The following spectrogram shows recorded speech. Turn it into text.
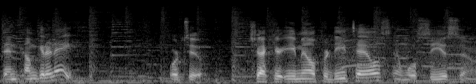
then come get an eighth or two. Check your email for details and we'll see you soon.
